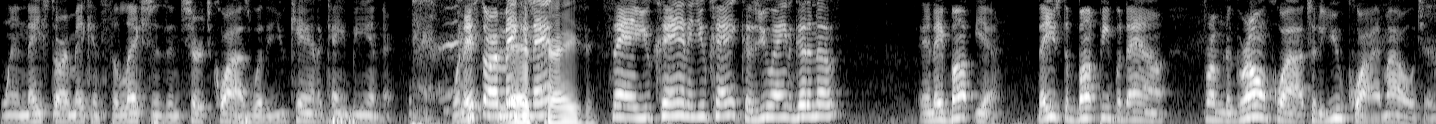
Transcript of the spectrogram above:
when they start making selections in church choirs, whether you can or can't be in there. When they start making That's that, crazy. saying you can and you can't because you ain't good enough, and they bump, yeah, they used to bump people down from the grown choir to the U choir at my old church.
